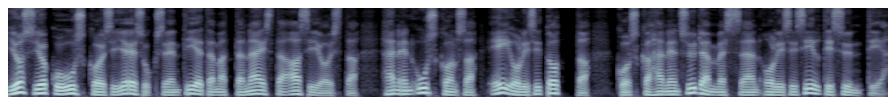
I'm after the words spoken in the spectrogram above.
Jos joku uskoisi Jeesukseen tietämättä näistä asioista, hänen uskonsa ei olisi totta, koska hänen sydämessään olisi silti syntiä.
